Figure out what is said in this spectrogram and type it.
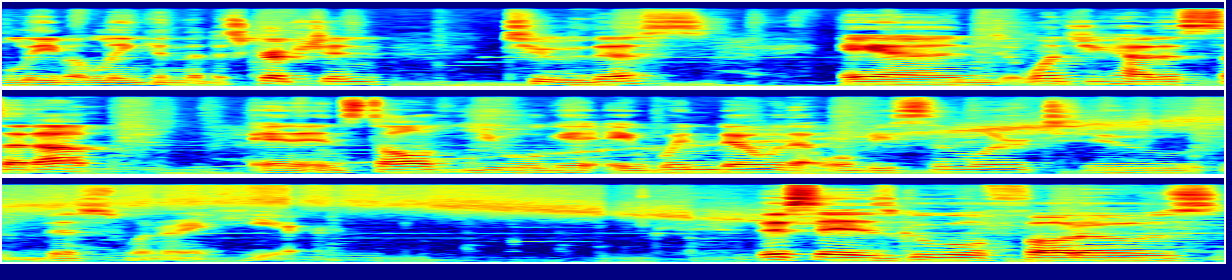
leave a link in the description to this, and once you have this set up, and installed, you will get a window that will be similar to this one right here. This is Google Photos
